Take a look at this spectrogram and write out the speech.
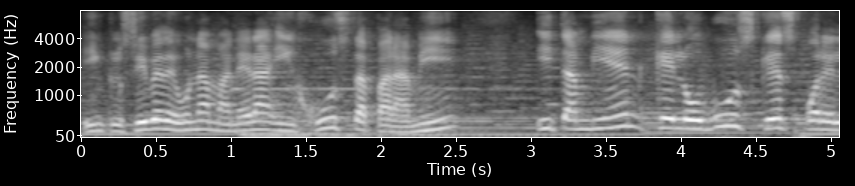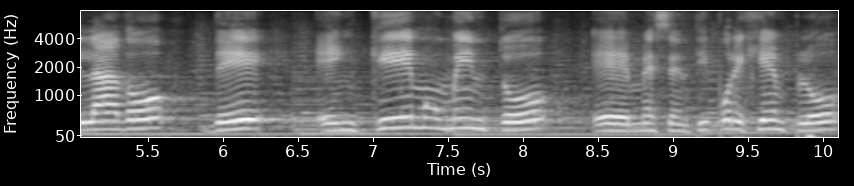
inclusive de una manera injusta para mí y también que lo busques por el lado de en qué momento eh, me sentí, por ejemplo,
